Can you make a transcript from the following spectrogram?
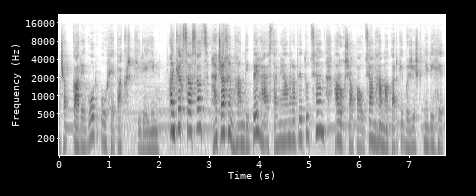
անչափ կարեւոր ու հետաքրքիր էին։ Անկեղծ ասած, հաճախ եմ հանդիպել Հայաստան Հայաստանի Հանրապետության առողջապահության համակարգի բժիշկների հետ։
